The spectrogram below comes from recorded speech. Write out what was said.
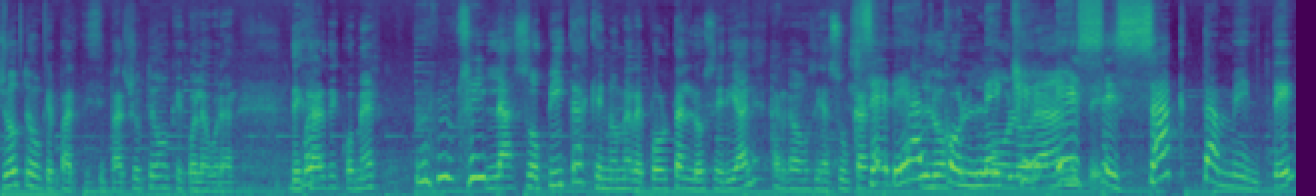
Yo tengo que participar, yo tengo que colaborar. Dejar Bueno. de comer Sí. las sopitas que no me reportan, los cereales cargados de azúcar. Cereal los con leche colorantes. es exactamente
